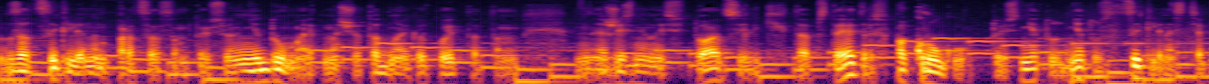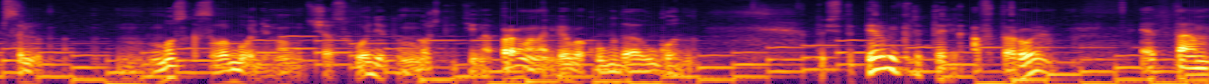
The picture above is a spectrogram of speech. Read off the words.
зацикленным процессом, то есть он не думает насчет одной какой-то там жизненной ситуации или каких-то обстоятельств по кругу, то есть нету, нету зацикленности абсолютно. Мозг свободен, он сейчас ходит, он может идти направо, налево, куда угодно. То есть это первый критерий. А второе – это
